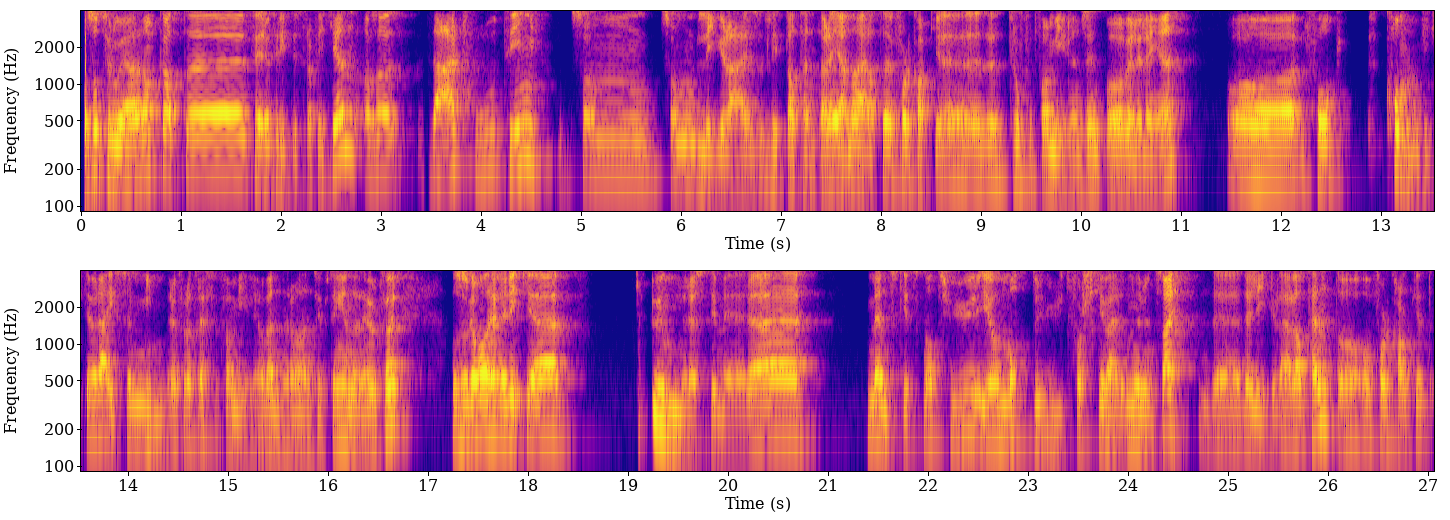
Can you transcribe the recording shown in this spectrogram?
Og så tror jeg nok at uh, ferie- og fritidstrafikken altså, Det er to ting som, som, ligger der litt latent. Det ene er at folk har ikke truffet familien sin på veldig lenge. Og folk kommer nok ikke til å reise mindre for å treffe familie og venner og den type ting enn det de har gjort før. Og så skal man heller ikke underestimere menneskets natur i å måtte utforske verden rundt seg. Det, det ligger der latent, og, og folk har nok et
